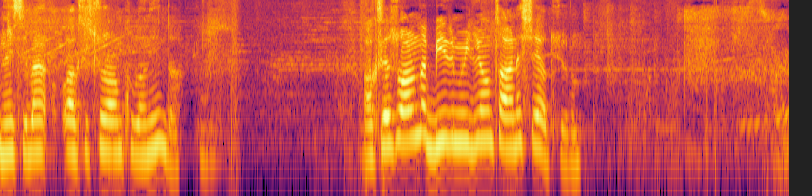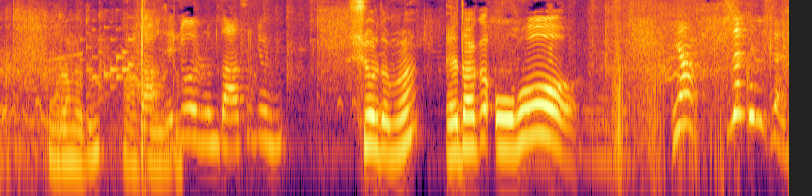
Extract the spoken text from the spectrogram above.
Neyse ben aksesuarımı kullanayım da. Aksesuarımda 1 milyon tane şey atıyorum. Vuramadım. Ah, Dans vurdum. ediyorum dans ediyorum. Şurada mı? E dakika. Oho. Ya size konuşlar.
